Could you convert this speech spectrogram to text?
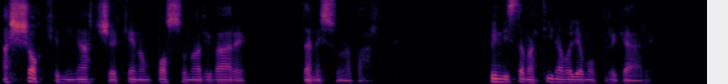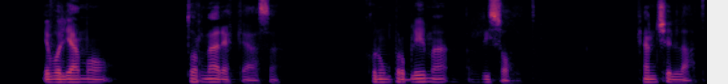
a sciocche minacce che non possono arrivare da nessuna parte. Quindi stamattina vogliamo pregare e vogliamo tornare a casa con un problema risolto, cancellato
